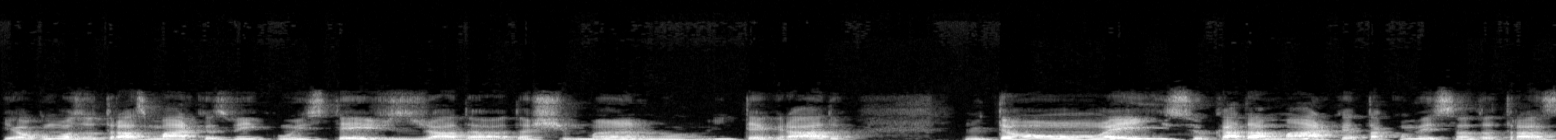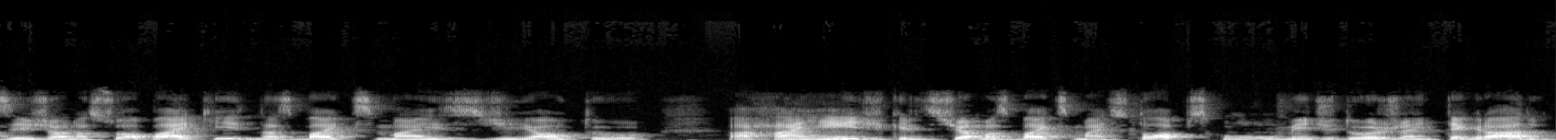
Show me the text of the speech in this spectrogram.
e algumas outras marcas vêm com stages já da, da Shimano integrado. Então é isso, cada marca está começando a trazer já na sua bike, nas bikes mais de alto, a high-end que eles chamam, as bikes mais tops, com o medidor já integrado.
